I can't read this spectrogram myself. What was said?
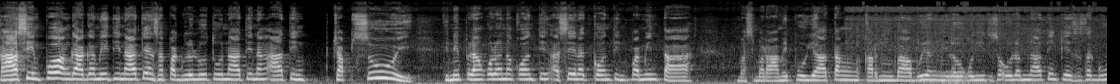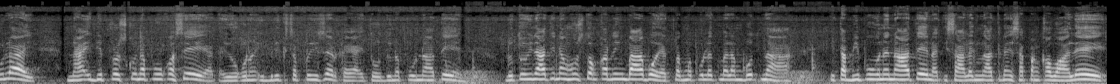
Kasim po ang gagamitin natin sa pagluluto natin ng ating chop suey. Tinimplahan ko lang ng konting asin at konting paminta mas marami po yatang karning baboy ang nilaw ko dito sa ulam natin kaysa sa gulay. Na-defrost ko na po kasi at ayoko nang ibalik sa freezer kaya itodo na po natin. Lutuin natin ang hustong karning baboy at pag mapulat malambot na, itabi po na natin at isalang natin ang isa pang kawali.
